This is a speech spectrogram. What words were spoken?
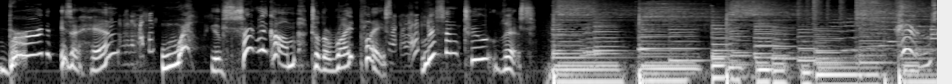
bird is a hen? Well, you've certainly come to the right place. Listen to this. Hens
